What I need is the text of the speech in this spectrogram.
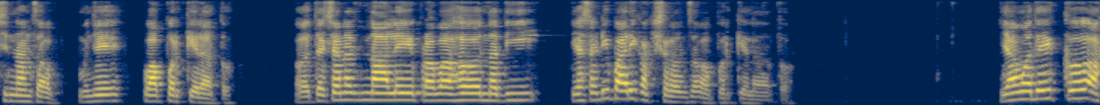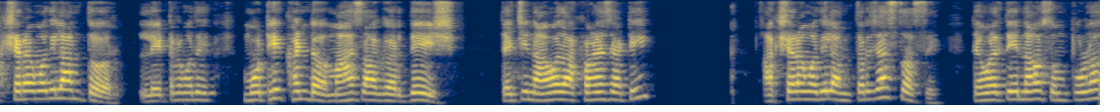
चिन्हांचा म्हणजे वापर केला जातो. त्याच्यानंतर नाले प्रवाह नदी यासाठी बारीक अक्षरांचा वापर केला जातो. यामध्ये क अक्षरामधील अंतर लेटरमध्ये मोठे खंड महासागर देश त्यांची नावं दाखवण्यासाठी अक्षरामधील अंतर जास्त असते त्यामुळे ते नाव संपूर्ण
